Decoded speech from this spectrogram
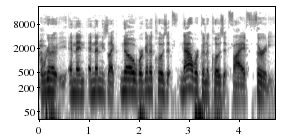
We're gonna, and then and then he's like, "No, we're gonna close at now. We're gonna close at five thirty.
